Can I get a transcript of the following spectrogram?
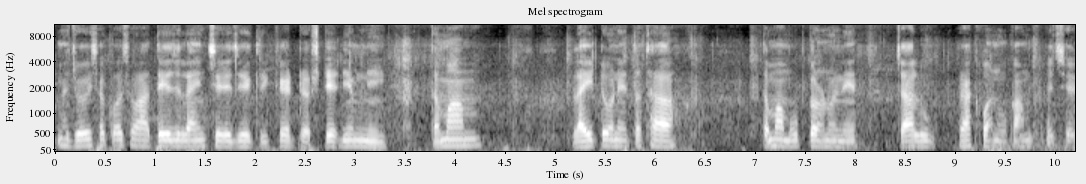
તમે જોઈ શકો છો આ તેજ લાઈન છે જે ક્રિકેટ સ્ટેડિયમની તમામ લાઇટોને તથા તમામ ઉપકરણોને ચાલુ રાખવાનું કામ કરે છે.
